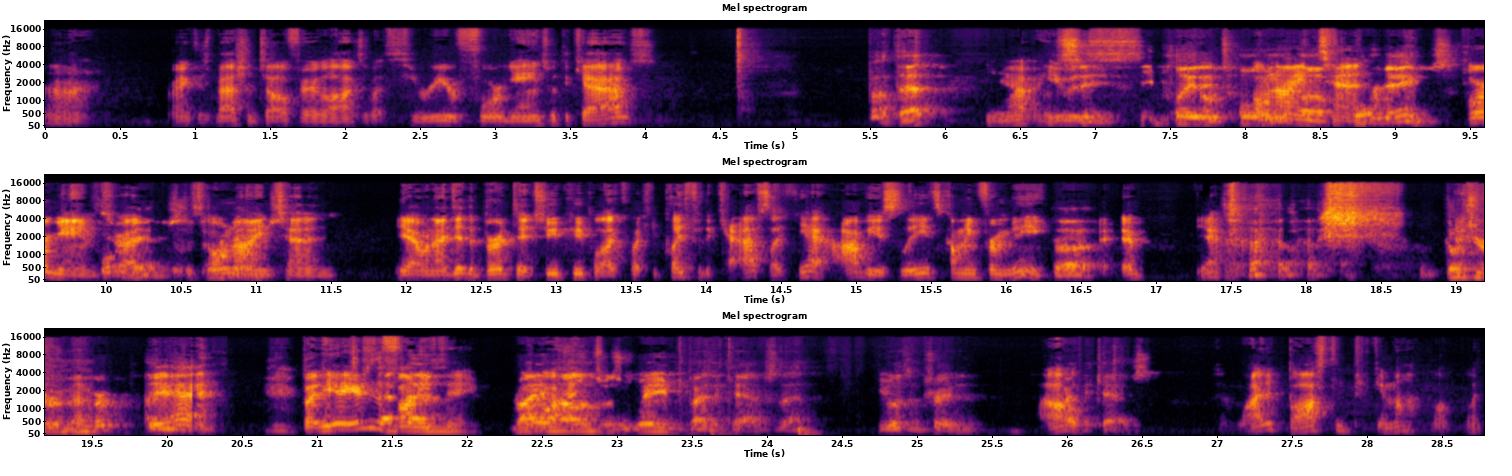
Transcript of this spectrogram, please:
Ah, right, because Sebastian Telfair logs about three or four games with the Cavs. About that. Yeah, he Let's was. See. He played a total 09, of 10. four games. Four games, four right? Games. It was four 09 games. 10. Yeah, when I did the birthday, two people like, "What? He played for the Cavs?" Like, yeah, obviously, it's coming from me. Uh, yeah. Don't you remember? yeah. But here, here's the funny then, thing. Ryan Hollins was waived by the Cavs then. He wasn't traded oh. by the Cavs. Why did Boston pick him up? What, what,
